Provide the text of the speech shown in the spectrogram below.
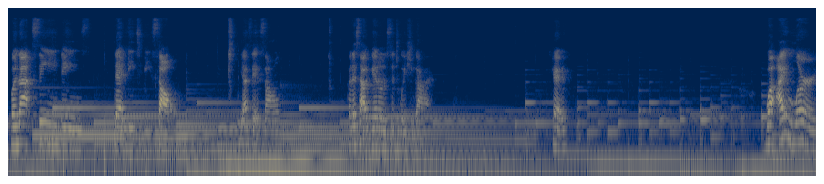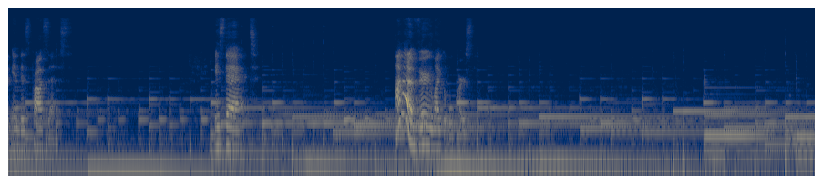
but not seeing things that need to be solved. I said solved. Because that's how ghetto the situation got. Okay. what I learned in this process is that I'm not a very likable person.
